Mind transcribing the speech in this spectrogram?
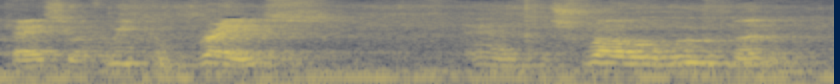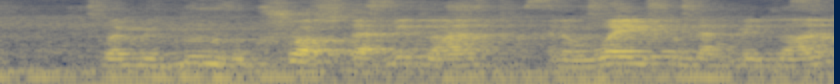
Okay, so if we can brace and control movement when we move across that midline and away from that midline,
